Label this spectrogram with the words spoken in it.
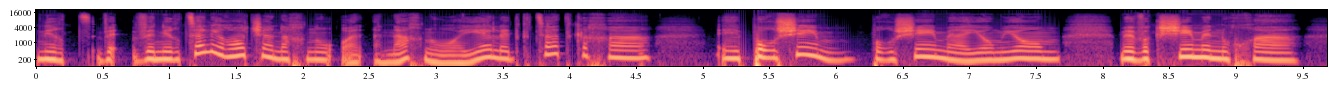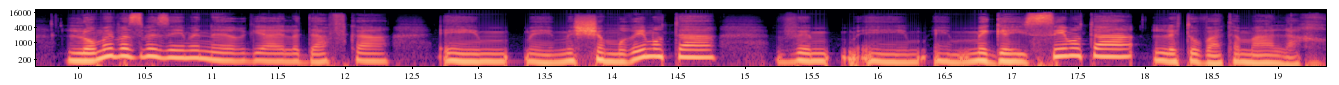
נרצ... ו... ונרצה לראות שאנחנו, אנחנו או הילד, קצת ככה פורשים, פורשים מהיום-יום, מבקשים מנוחה, לא מבזבזים אנרגיה, אלא דווקא אה, אה, משמרים אותה ומגייסים אותה לטובת המהלך.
